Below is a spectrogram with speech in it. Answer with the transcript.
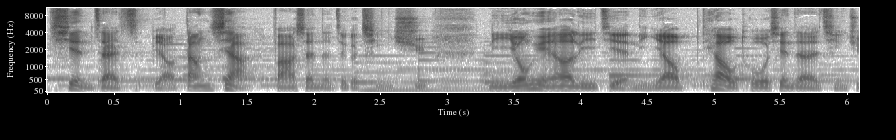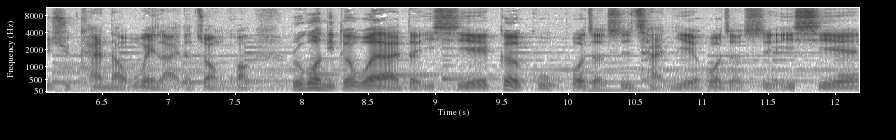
现在指标，当下发生的这个情绪，你永远要理解，你要跳脱现在的情绪去看到未来的状况。如果你对未来的一些个股或者是产业或者是一些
